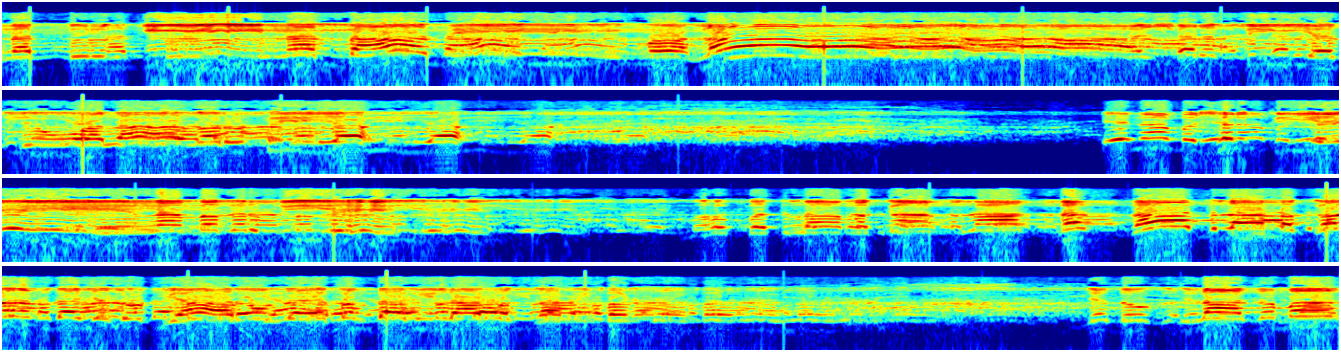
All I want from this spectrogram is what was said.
نہ ترکی، نہ تازی، مولا والا نہ مشرقی ہے، نہ مغربی ہے۔ محبت لا مکان، لا ذات لا مکان دا جدو پیار آتا ہے، بندہ بھی لا مکان بن جدو لازمان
